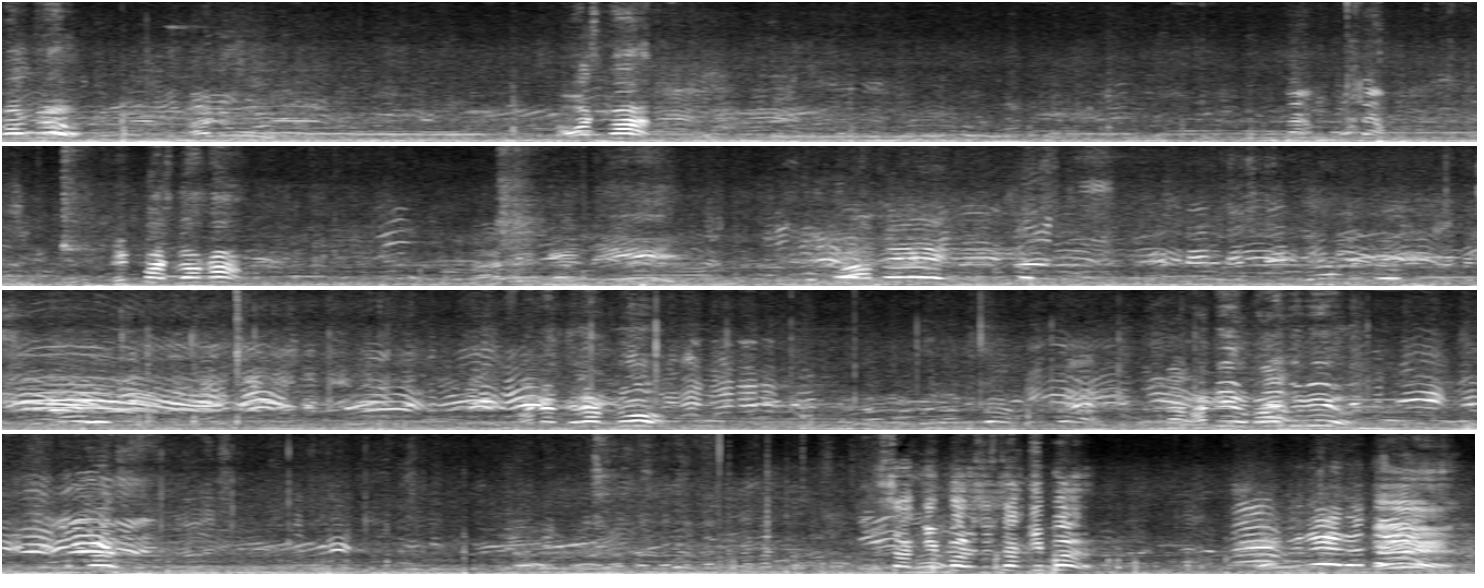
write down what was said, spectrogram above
Kontrol. Aduh. Awas Pak. Pass belakang. Kenji. Mana gerak lu? Adil, maju. Lepas. Susah kiper, susah kiper. Datang. Eh.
